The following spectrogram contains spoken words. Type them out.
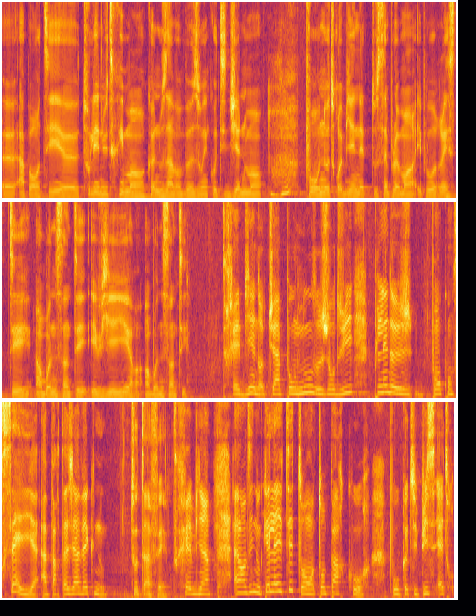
euh, apporter euh, tous les nutriments que nous avons besoin quotidiennement mhm. pour notre bien-être tout simplement et pour rester en bonne santé et vieillir en bonne santé. Très bien, donc tu as pour nous aujourd'hui plein de bons conseils à partager avec nous. Tout à fait. Très bien. Alors dis-nous, quel a été ton, ton parcours pour que tu puisses être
